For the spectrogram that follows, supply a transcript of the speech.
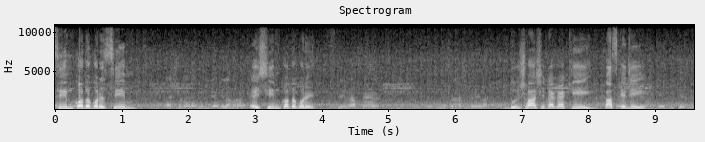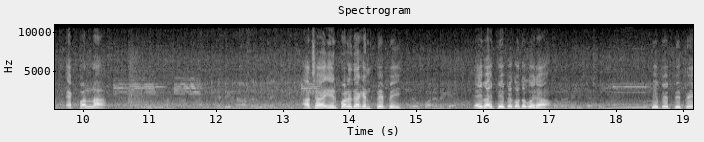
সিম কত করে? সিম। এই সিম কত করে? দুইশো আশি টাকা কি? পাঁচ কেজি? এক পাল্লা? আচ্ছা এরপরে দেখেন পেঁপে। এই ভাই, পেঁপে কত কইরা? পেঁপে পেঁপে।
